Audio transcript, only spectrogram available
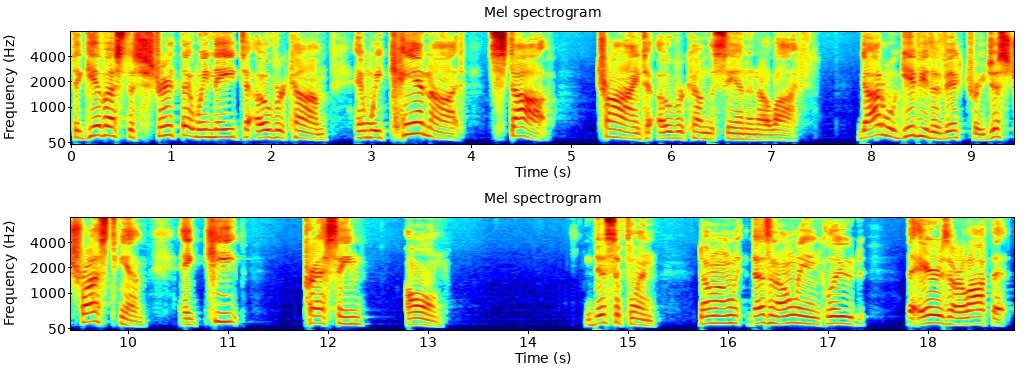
to give us the strength that we need to overcome, and we cannot stop trying to overcome the sin in our life. God will give you the victory. Just trust Him and keep pressing on. Discipline only, doesn't only include the areas of our life that,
